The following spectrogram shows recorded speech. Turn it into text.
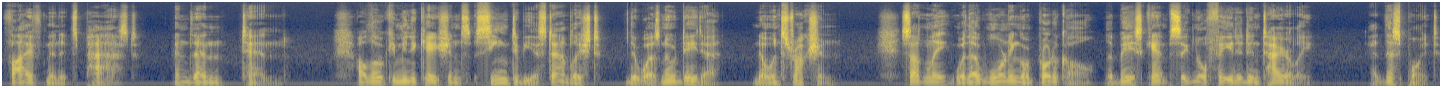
Five minutes passed, and then ten. Although communications seemed to be established, there was no data, no instruction. Suddenly, without warning or protocol, the base camp signal faded entirely. At this point,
